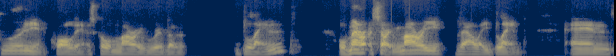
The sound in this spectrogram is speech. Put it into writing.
brilliant quality. It was called Murray River Blend, or sorry, Murray Valley Blend. And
